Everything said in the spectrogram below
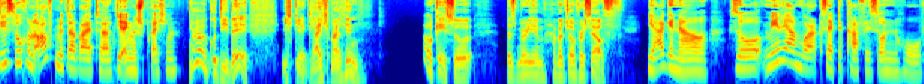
Die suchen oft Mitarbeiter, die Englisch sprechen. Ah, gute Idee. Ich gehe gleich mal hin. Okay, so does Miriam have a job herself Ja, genau. So Miriam works at the Café Sonnenhof.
